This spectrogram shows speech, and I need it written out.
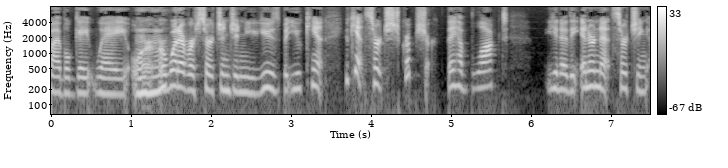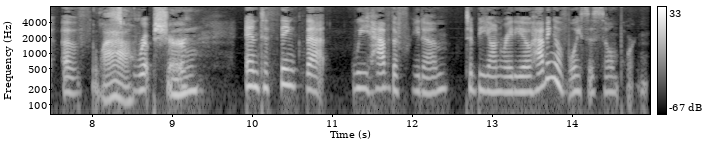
Bible Gateway or or whatever search engine you use, but you can't you can't search Scripture. They have blocked, you know, the internet searching of Wow. Scripture. And to think that we have the freedom to be on radio, having a voice is so important.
